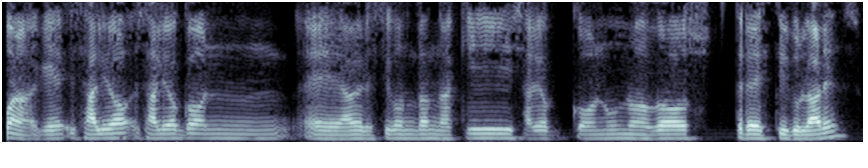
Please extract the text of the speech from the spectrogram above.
Bueno, que salió, salió con, eh, a ver, estoy contando aquí, salió con uno, dos, tres titulares,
